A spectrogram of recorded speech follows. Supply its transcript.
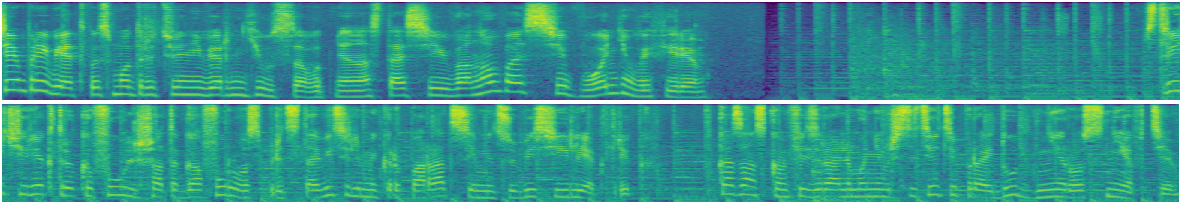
Всем привет! Вы смотрите «Универ News». Зовут меня Анастасия Иванова. Сегодня в эфире. Встреча ректора КФУ Ильшата Гафурова с представителями корпорации Mitsubishi Electric. В Казанском федеральном университете пройдут Дни Роснефти.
